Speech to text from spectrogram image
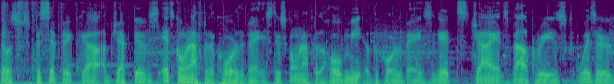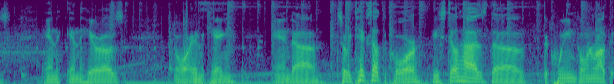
those specific uh, objectives. It's going after the core of the base. It's going after the whole meat of the core of the base, and it's giants, Valkyries, wizards, and the, and the heroes, or in the king. And uh, so he takes out the core. He still has the the queen going around the,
